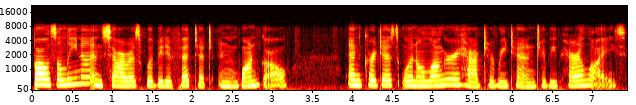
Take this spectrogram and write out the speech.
Both Selina and Cyrus would be defeated in one go. and Curtis would no longer have to pretend to be paralyzed.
